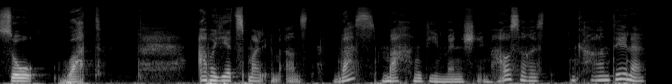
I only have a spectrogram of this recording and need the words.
So what? Aber jetzt mal im Ernst. Was machen die Menschen im Hausarrest in Quarantäne?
